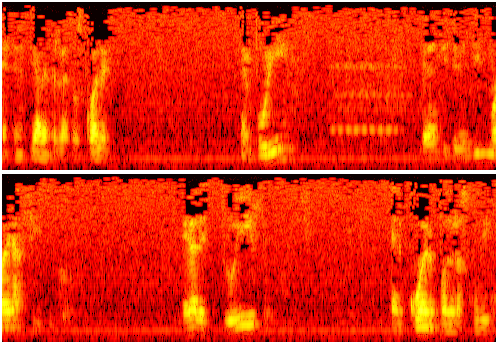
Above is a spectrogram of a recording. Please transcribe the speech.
esencial entre las dos, cuales en Purim, el antisemitismo era. Era destruir el cuerpo de los judíos.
